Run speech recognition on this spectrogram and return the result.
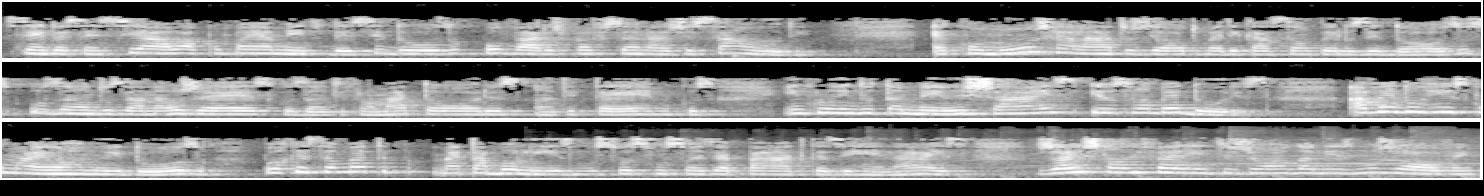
sendo essencial o acompanhamento desse idoso por vários profissionais de saúde. É comum os relatos de automedicação pelos idosos usando os analgésicos, anti-inflamatórios, antitérmicos, incluindo também os chás e os lambedores, havendo um risco maior no idoso porque seu met metabolismo, suas funções hepáticas e renais já estão diferentes de um organismo jovem.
